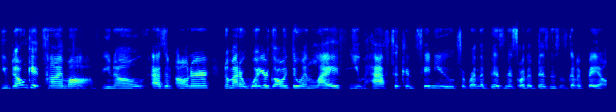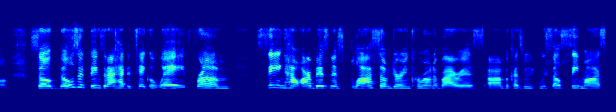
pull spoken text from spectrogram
you don't get time off, you know, as an owner, no matter what you're going through in life, you have to continue to run the business or the business is going to fail. So those are things that I had to take away from seeing how our business blossomed during coronavirus um, because we, we sell sea moss,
